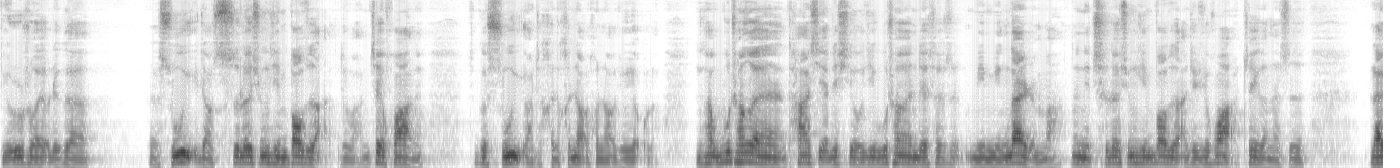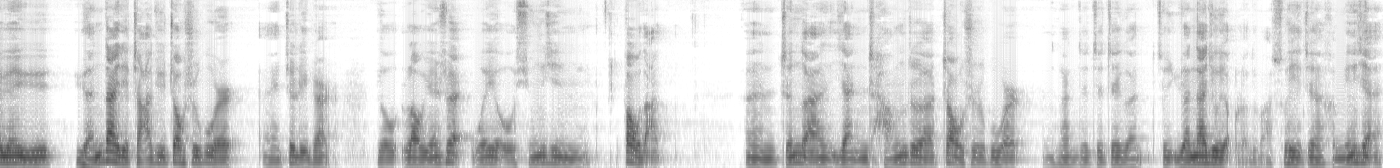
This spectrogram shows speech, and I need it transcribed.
比如说有这个呃俗语叫“吃了雄心豹子胆”，对吧？这话呢，这个俗语啊，就很很早很早就有了。你看吴承恩他写的《西游记》，吴承恩这是是明明代人嘛？那你吃了雄心豹子胆这句话，这个呢是来源于元代的杂剧《赵氏孤儿》。哎，这里边有老元帅，我有雄心豹胆，嗯，怎敢掩藏着赵氏孤儿？你看这这这个，这元代就有了，对吧？所以这很明显，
